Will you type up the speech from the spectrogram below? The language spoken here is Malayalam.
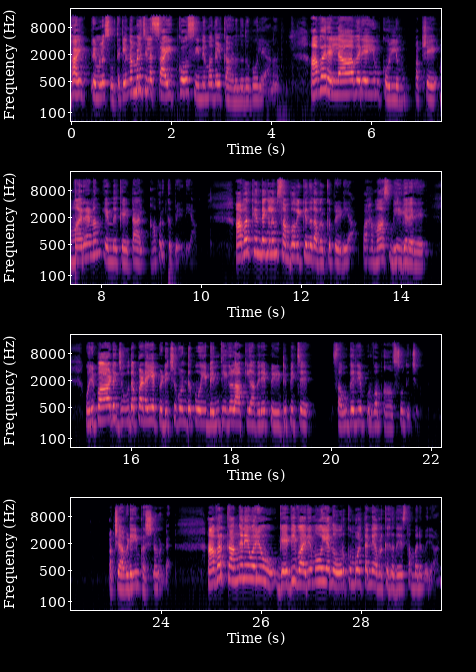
ഹായ് പ്രിയമുള്ള സുഹൃത്തുക്കളെ. നമ്മൾ ചില സൈക്കോ സിനിമകൾ കാണുന്നത് പോലെയാണ്. അവരെല്ലാവരെയും കൊല്ലും. പക്ഷേ മരണം എന്ന് കേട്ടാൽ അവർക്ക് പേടിയാ. അവർക്ക് എന്തെങ്കിലും സംഭവിക്കുന്നത് അവർക്ക് പേടിയാ. ഇപ്പൊ ഹമാസ് ഭീകരര് ഒരുപാട് ജൂതപ്പടയെ പിടിച്ചുകൊണ്ടുപോയി ബന്ധികളാക്കി അവരെ പീഡിപ്പിച്ച് സൗകര്യപൂർവം ആസ്വദിച്ചു. പക്ഷെ അവിടെയും പ്രശ്നമുണ്ട്. അവർക്ക് അങ്ങനെ ഒരു ഗതി വരുമോ എന്ന് ഓർക്കുമ്പോൾ തന്നെ അവർക്ക് ഹൃദയസ്തംഭനം വരികയാണ്.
